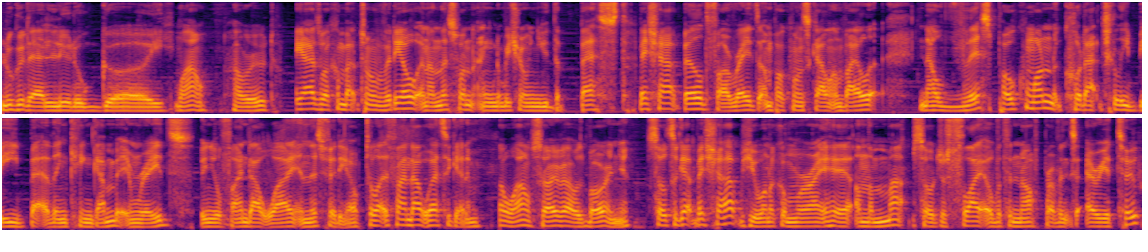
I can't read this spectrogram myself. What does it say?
Look at that little guy. Wow, how rude. Hey guys, welcome back to another video, and on this one, I'm going to be showing you the best Bisharp build for raids on Pokemon Scarlet and Violet. Now, this Pokemon could actually be better than Kingambit in raids, and you'll find out why in this video. So let's find out where to get him. Oh wow, sorry if I was boring you. So to get Bisharp, you want to come right here on the map, so just fly over to North Province Area 2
